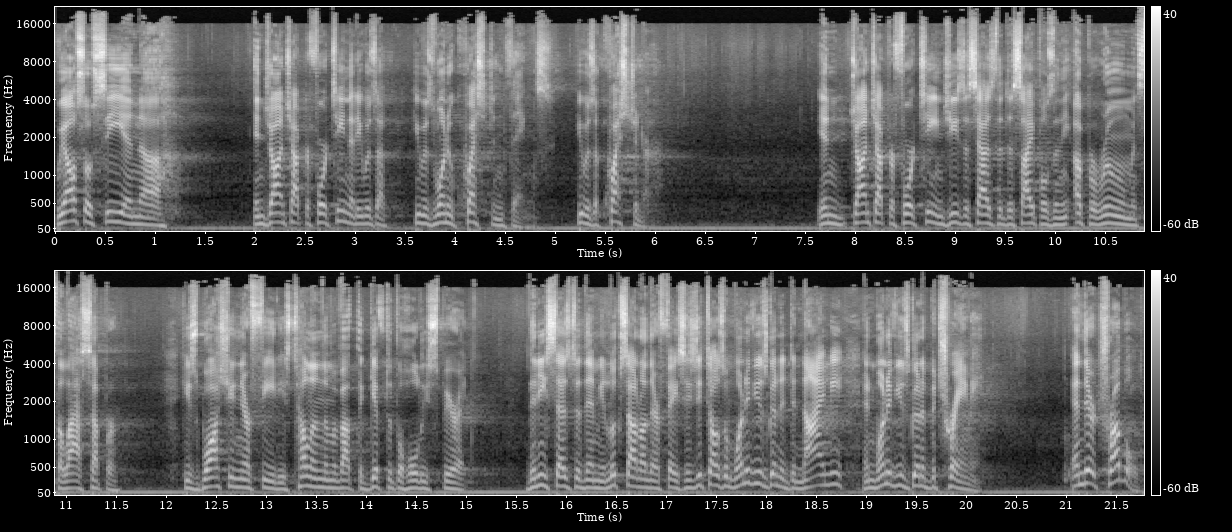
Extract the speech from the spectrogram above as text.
We also see in, uh, in John chapter 14 that he was, a, he was one who questioned things. He was a questioner. In John chapter 14, Jesus has the disciples in the upper room. It's the Last Supper. He's washing their feet. He's telling them about the gift of the Holy Spirit. Then he says to them, he looks out on their faces. He tells them, One of you is going to deny me, and one of you is going to betray me. And they're troubled.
